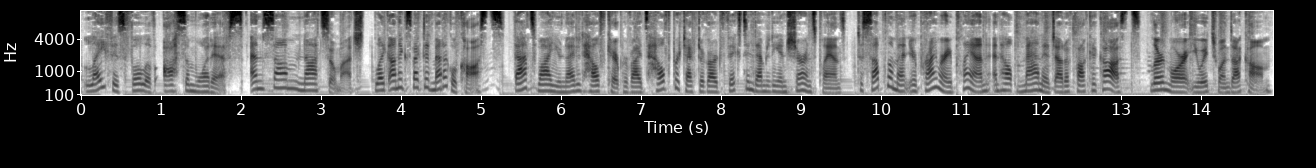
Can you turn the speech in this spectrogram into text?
Life is full of awesome what ifs, and some not so much, like unexpected medical costs. That's why United Healthcare provides Health Protector Guard fixed indemnity insurance plans to supplement your primary plan and help manage out of pocket costs. Learn more at uh1.com.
